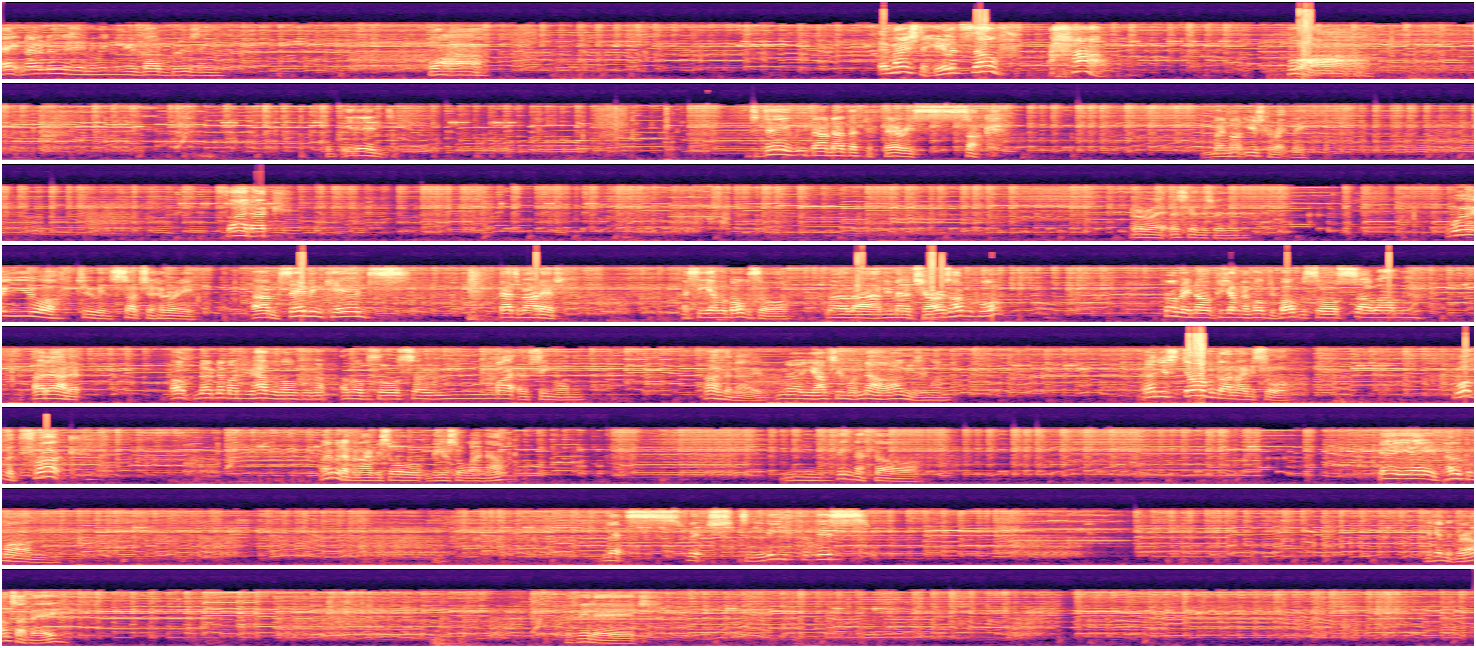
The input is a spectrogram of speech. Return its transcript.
Ain't no losing when you got a bruising. Wow. It managed to heal itself? How? Wow. Defeated. Today we found out that the fairies suck. When not used correctly. Psyduck. Alright, let's go this way then. Where are you off to in such a hurry? Um, saving kids. That's about it. I see you have a Bulbasaur. Well, uh, have you met a Charizard before? Probably not, because you haven't evolved a Bulbasaur, so, um, I doubt it. Oh, no, never mind, you have evolved a Bulbasaur, so you might have seen one. I don't know. No, you have seen one now, I'm using one. And you still haven't got an Ivysaur. What the truck? I would have an Ivysaur, Venusaur right now. Venusaur. Yay, yay, Pokemon! Let's switch to Leaf for this. Became the ground type, eh? Defeated.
